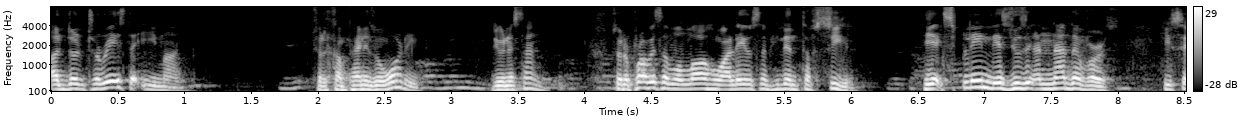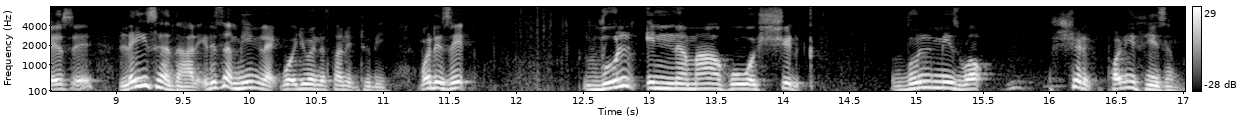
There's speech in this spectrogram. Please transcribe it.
adulterates the iman. So the companions were worried. Do you understand? So the Prophet ﷺ, he did tafsir. He explained this using another verse. He says, eh, Laysa that. It doesn't mean like what you understand it to be. What is it? Dhul innama huwa shirk. Dhul means what? Shirk, polytheism.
